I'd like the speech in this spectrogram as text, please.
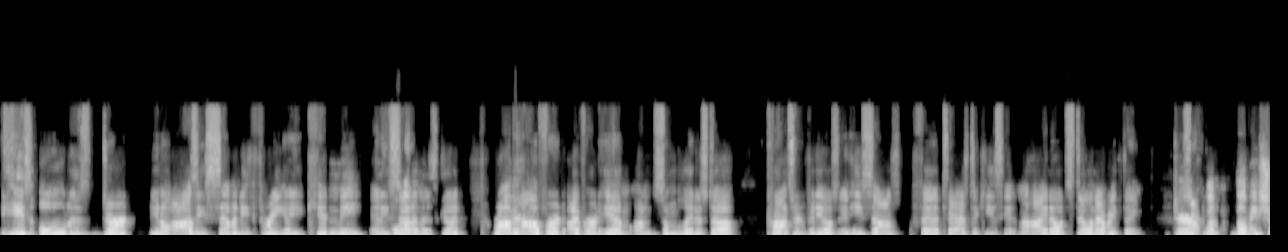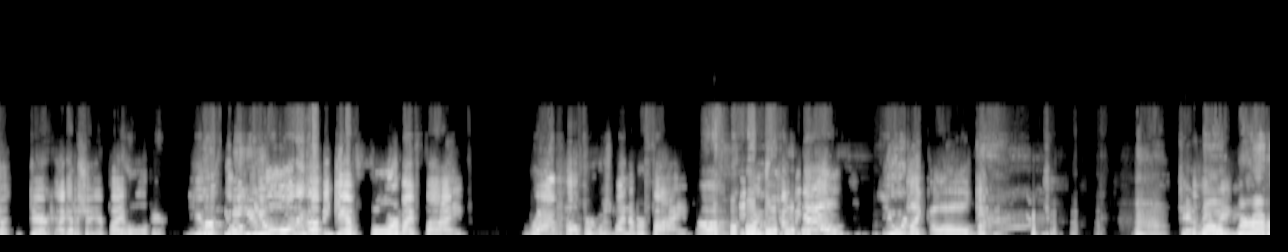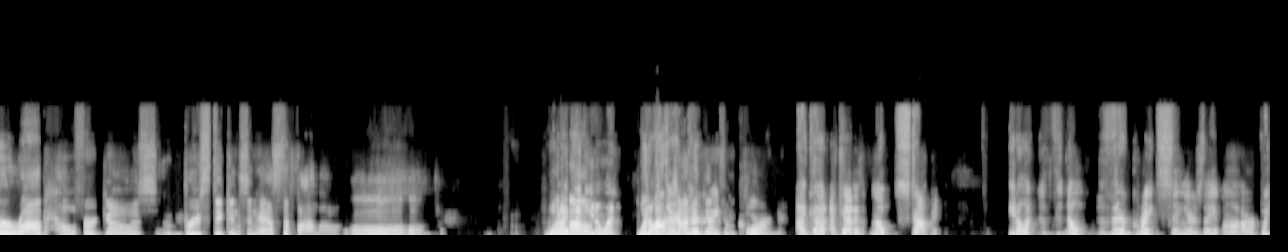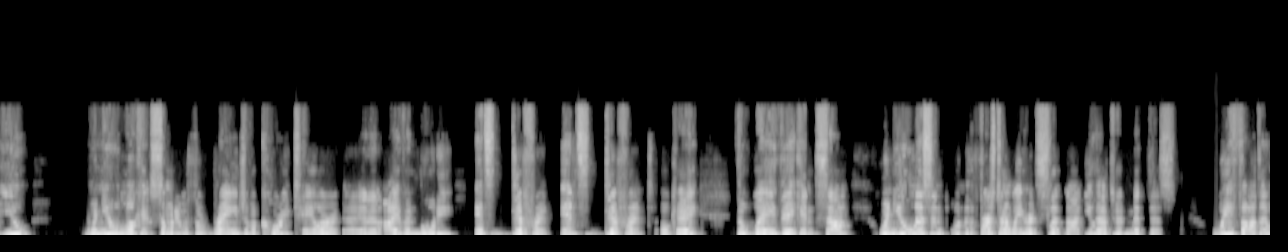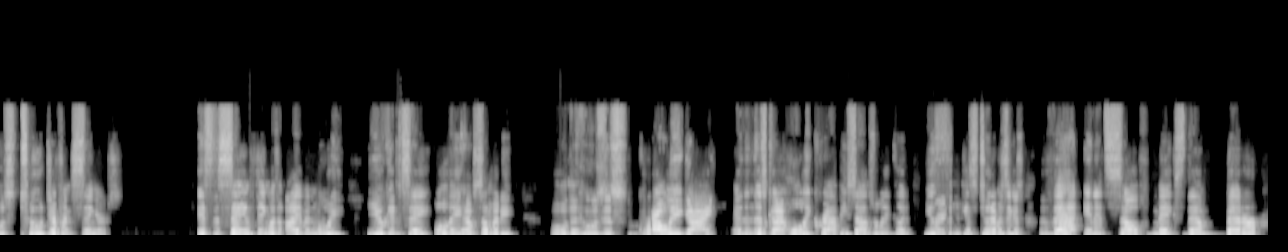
he's old as dirt. You know, Ozzy's 73. Are you kidding me? And he's Hold on. sounding this good. Rob There- Halford, I've heard him on some latest uh concert videos, and he sounds fantastic. He's hitting the high notes still and everything. Derek, let, let me shut Derek. I gotta shut your pie hole up here. You Look, you you- you only let me give four of my five. Rob Halford was my number five. Oh, And you shut me down. You were like, oh, getting well, wing. wherever Rob Halford goes, Bruce Dickinson has to follow. Oh, What Right, about you know what? what you know what? about They're- they're Jonathan from Korn? I got, I gotta no, stop it. You know what? No, they're great singers. They are, but you, when you look at somebody with the range of a Corey Taylor uh, and an Ivan Moody, it's different. It's different. Okay, the way they can sound when you listen. When the first time we heard Slipknot, you have to admit this. We thought that was two different singers. It's the same thing with Ivan Moody. You could say, "Oh, they have somebody." Oh, the, who's this growly guy? And then this guy, holy crap, he sounds really good. You Right. think it's two different singers. That in itself makes them better.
